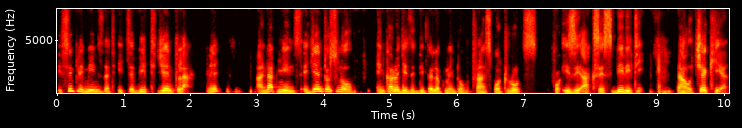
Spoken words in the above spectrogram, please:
it simply means that it's a bit gentler. Eh? And that means a gentle slope encourages the development of transport routes for easy accessibility. Now, check here.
